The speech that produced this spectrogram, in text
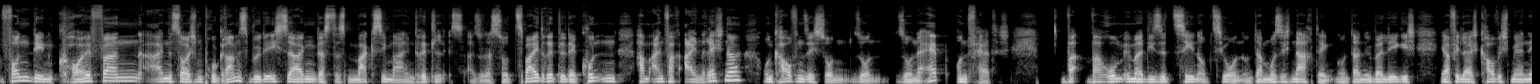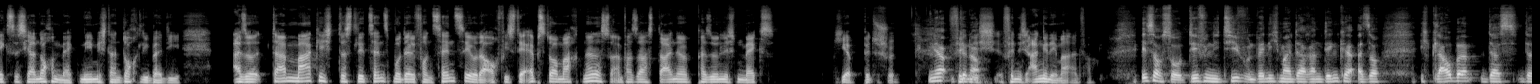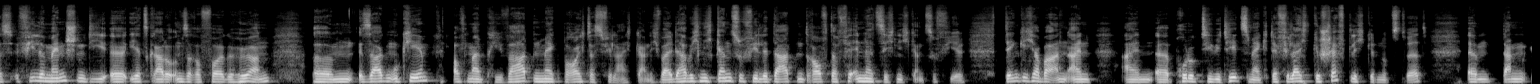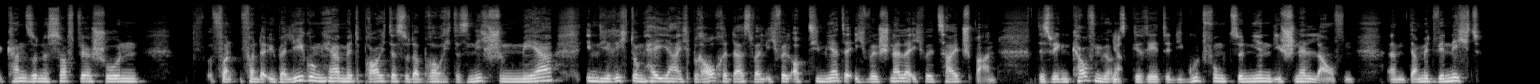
von den Käufern eines solchen Programms würde ich sagen, dass das maximal ein Drittel ist. Also dass so zwei Drittel der Kunden haben einfach einen Rechner und kaufen sich so, so, so eine App und fertig. Wa warum immer diese zehn Optionen? Und dann muss ich nachdenken und dann überlege ich, ja, vielleicht kaufe ich mir nächstes Jahr noch ein Mac, nehme ich dann doch lieber die. Also da mag ich das Lizenzmodell von Sensei oder auch wie es der App Store macht, ne, dass du einfach sagst, deine persönlichen Macs hier, bitteschön. Ja, finde genau. ich, finde ich angenehmer einfach. Ist auch so, definitiv. Und wenn ich mal daran denke, also ich glaube, dass, dass viele Menschen, die äh, jetzt gerade unsere Folge hören, ähm, sagen, okay, auf meinem privaten Mac brauche ich das vielleicht gar nicht, weil da habe ich nicht ganz so viele Daten drauf, da verändert sich nicht ganz so viel. Denke ich aber an ein, ein äh, Produktivitäts-Mac, der vielleicht geschäftlich genutzt wird, ähm, dann kann so eine Software schon von, von der Überlegung her mit, brauche ich das oder brauche ich das nicht, schon mehr in die Richtung, hey, ja, ich brauche das, weil ich will optimierter, ich will schneller, ich will Zeit sparen. Deswegen kaufen wir uns ja. Geräte, die gut funktionieren, die schnell laufen, ähm, damit wir nicht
